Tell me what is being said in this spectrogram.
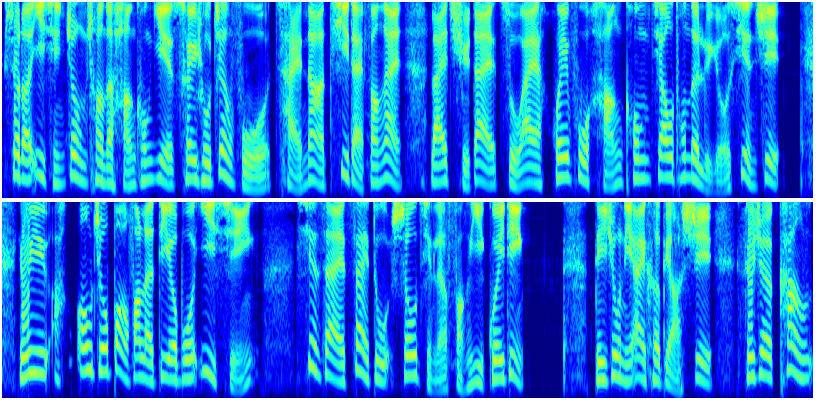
受到疫情重创的航空业催促政府采纳替代方案，来取代阻碍恢复航空交通的旅游限制。由于欧洲爆发了第二波疫情，现在再度收紧了防疫规定。迪朱尼艾克表示，随着抗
